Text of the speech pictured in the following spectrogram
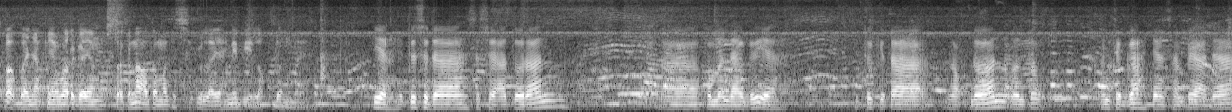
Pak, banyaknya warga yang terkena otomatis wilayah ini di lockdown, Pak? Ya, itu sudah sesuai aturan uh, Kemendagri ya. Itu kita lockdown untuk mencegah jangan sampai ada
